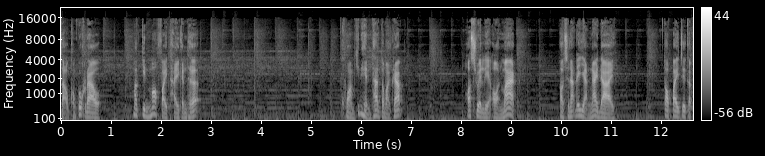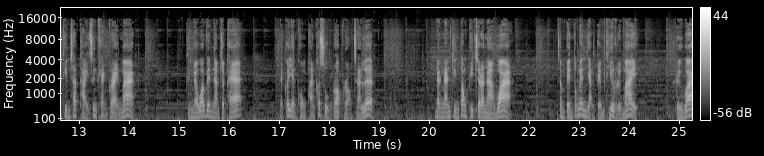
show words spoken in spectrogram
สาวๆของพวกเรา มากินหม้อไฟไทยกันเถอะ ความคิดเห็นท่านต่อมาครับ ออสเตรเลียอ่อนมาก เอาชนะได้อย่างง่ายดาย ต่อไปเจอกับทีมชาติไทยซึ่งแข็งแกร่งมาก ถึงแม้ว่าเวียดนามจะแพ้ แต่ก็ยังคงผ่านเข้าสู่รอบรองชนะเลิศ ดังนั้นจึงต้องพิจารณาว่าจำเป็นต้องเล่นอย่างเต็มที่หรือไม่ หรือว่า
